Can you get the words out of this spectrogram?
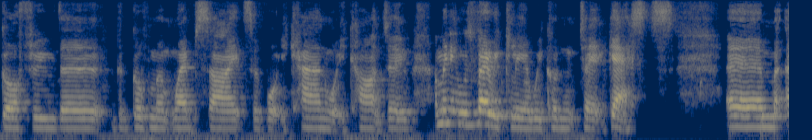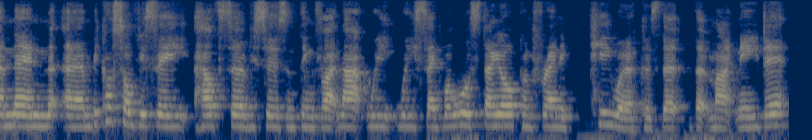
go through the the government websites of what you can, what you can't do. I mean, it was very clear we couldn't take guests. Um, and then um, because obviously health services and things like that, we we said, well, we'll stay open for any key workers that that might need it.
